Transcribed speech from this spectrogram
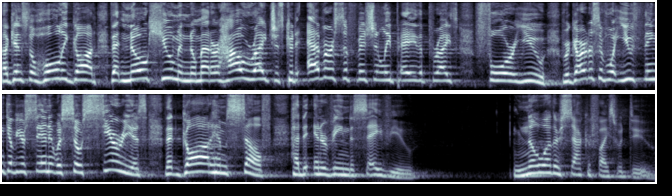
against the holy God that no human, no matter how righteous, could ever sufficiently pay pay the price for you. Regardless of what you think of your sin, it was so serious that God Himself had to intervene to save you. No other sacrifice would do.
